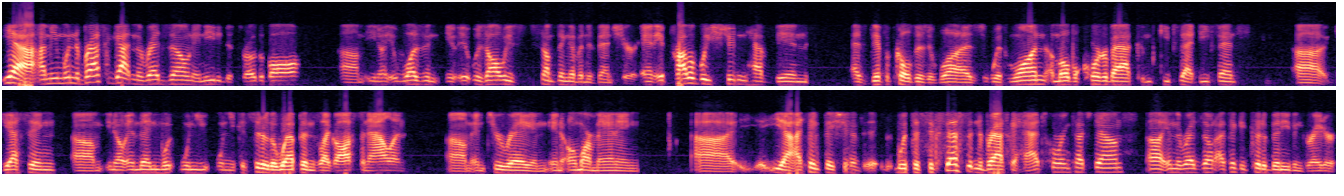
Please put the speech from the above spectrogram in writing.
yeah, I mean, when Nebraska got in the red zone and needed to throw the ball, um, you know, it wasn't. It, it was always something of an adventure, and it probably shouldn't have been as difficult as it was with one a mobile quarterback who keeps that defense uh, guessing. Um, you know, and then w- when you when you consider the weapons like Austin Allen um, and Toure and, and Omar Manning, uh, yeah, I think they should have. With the success that Nebraska had scoring touchdowns uh, in the red zone, I think it could have been even greater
